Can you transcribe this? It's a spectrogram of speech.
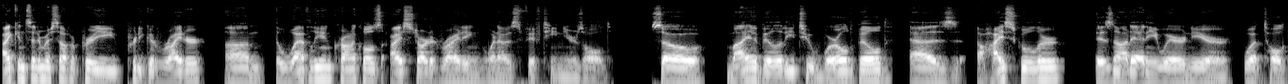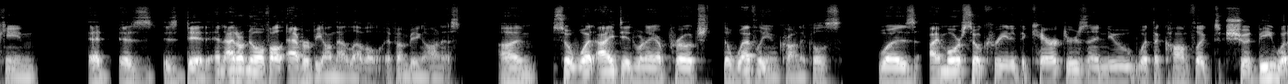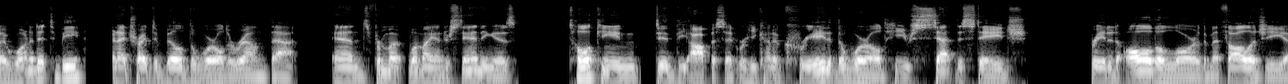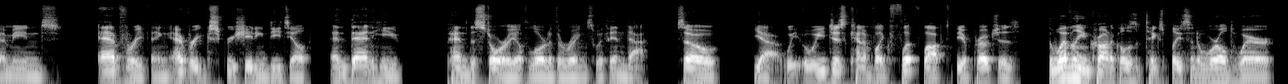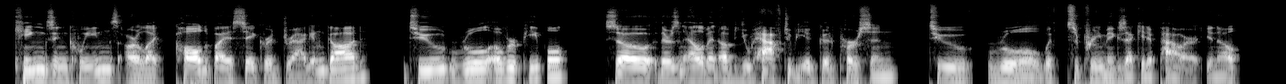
I consider myself a pretty pretty good writer. Um, the Wevleyan Chronicles I started writing when I was 15 years old. So my ability to world build as a high schooler is not anywhere near what Tolkien had, is is did, and I don't know if I'll ever be on that level if I'm being honest. Um, so what I did when I approached the Wevleyan Chronicles was I more so created the characters and I knew what the conflict should be, what I wanted it to be, and I tried to build the world around that. And from what my understanding is, Tolkien did the opposite, where he kind of created the world, he set the stage, created all the lore, the mythology, I mean, everything, every excruciating detail, and then he penned the story of Lord of the Rings within that. So, yeah, we, we just kind of like flip flopped the approaches. The Wevleyan Chronicles takes place in a world where kings and queens are like called by a sacred dragon god to rule over people. So there's an element of you have to be a good person to rule with supreme executive power, you know?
